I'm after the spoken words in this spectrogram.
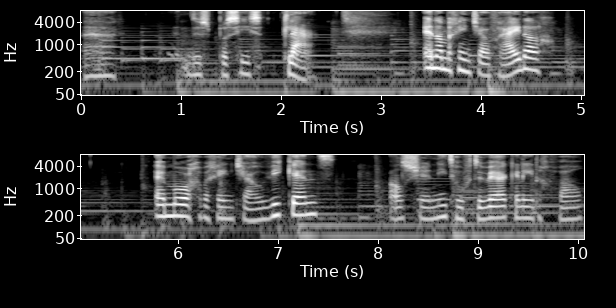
Uh, dus precies klaar. En dan begint jouw vrijdag. En morgen begint jouw weekend. Als je niet hoeft te werken in ieder geval.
